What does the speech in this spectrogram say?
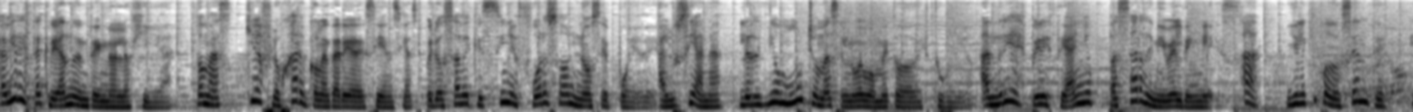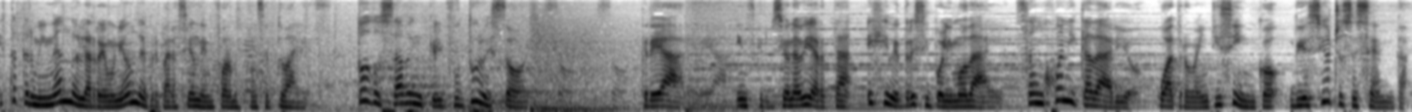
Javier está creando en tecnología. Tomás quiere aflojar con la tarea de ciencias, pero sabe que sin esfuerzo no se puede. A Luciana le rindió mucho más el nuevo método de estudio. Andrea espera este año pasar de nivel de inglés. Ah, y el equipo docente está terminando la reunión de preparación de informes conceptuales. Todos saben que el futuro es hoy. Crear. Inscripción abierta, Eje B3 y Polimodal, San Juan y Cadario, 425-1860.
